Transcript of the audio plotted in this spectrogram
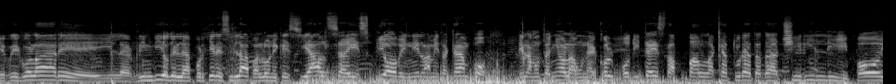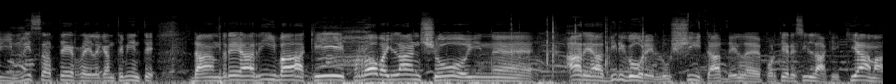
irregolare, il rinvio del portiere Silla, pallone che si alza e spiove nella metacampo della Montagnola, un colpo di testa, palla catturata da Cirilli, poi messa a terra elegantemente da Andrea Riva che prova il lancio in eh, area di rigore, l'uscita del portiere Silla che chiama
